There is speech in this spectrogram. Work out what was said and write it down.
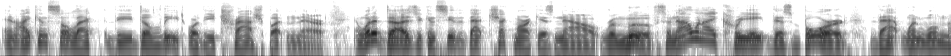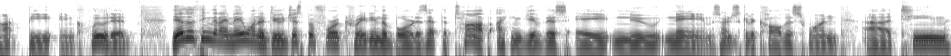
and I can select the delete or the trash button there. And what it does, you can see that that check mark is now removed So now when I create this board, that one will not be included. The other thing that I may want to do just before creating the board is at the top, I can give this a new name. So I'm just going to call this one uh, Team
